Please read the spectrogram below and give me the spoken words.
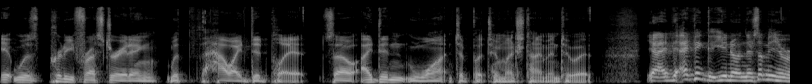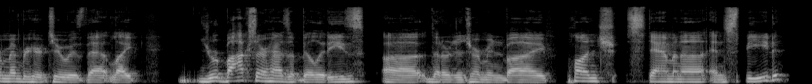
it was pretty frustrating with how I did play it. So I didn't want to put too much time into it. Yeah, I, th- I think you know, and there's something to remember here too is that like your boxer has abilities uh, that are determined by punch, stamina, and speed,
